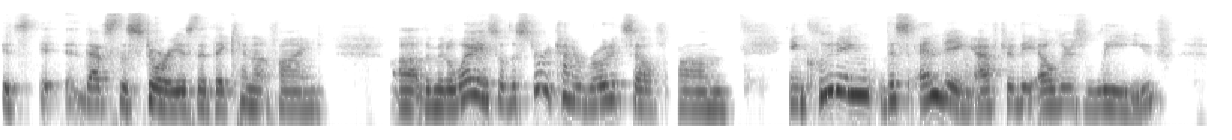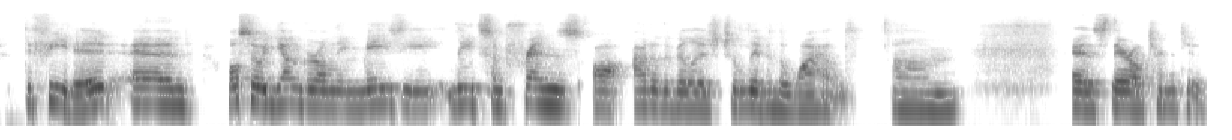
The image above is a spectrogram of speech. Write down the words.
it's it, that's the story is that they cannot find uh, the middle way. So the story kind of wrote itself, um, including this ending after the elders leave, defeated, and also a young girl named Maisie leads some friends out of the village to live in the wild um, as their alternative.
